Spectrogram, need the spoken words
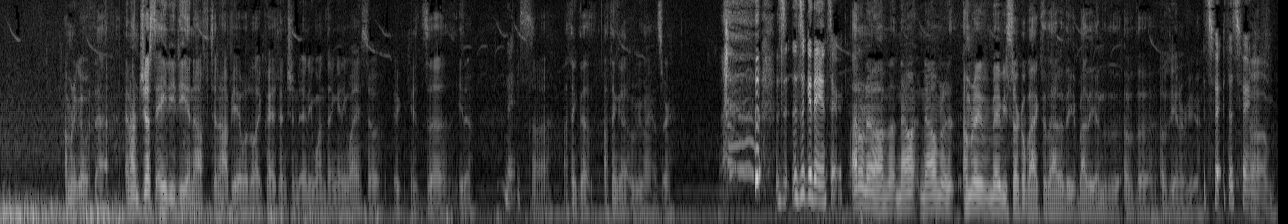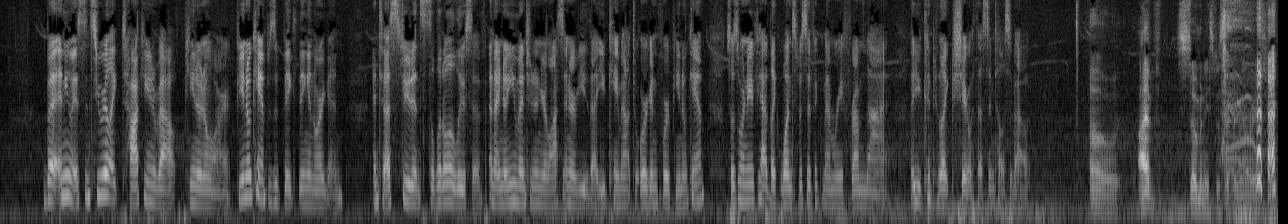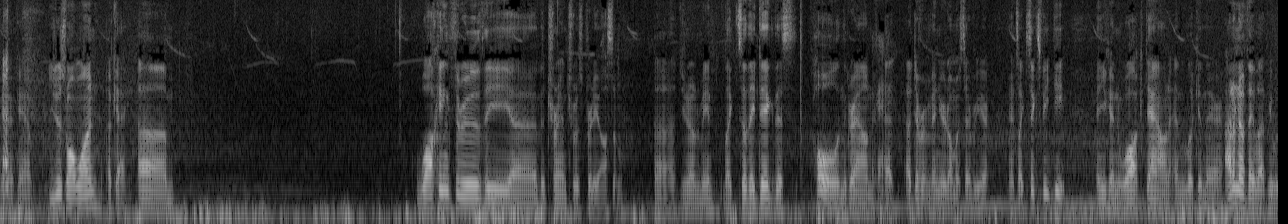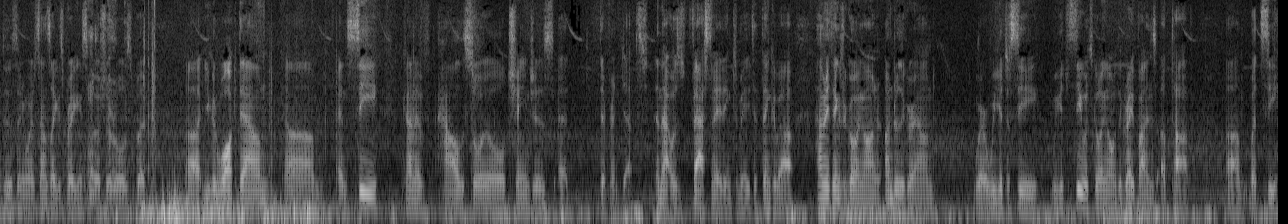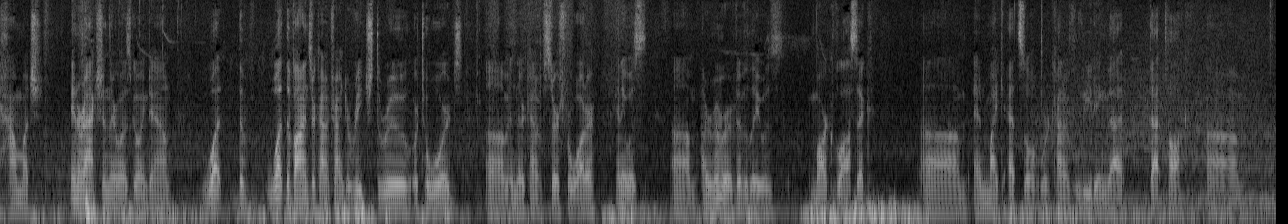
I'm gonna go with that. And I'm just ADD enough to not be able to like pay attention to any one thing anyway. So it, it's uh you know. Nice. Uh, I think that I think that would be my answer. it's, it's a good answer. I don't know. I'm now now I'm gonna I'm gonna maybe circle back to that at the by the end of the of the of the interview. It's fair. That's fair enough. Um, But anyway, since you were like talking about Pinot Noir, Pinot Camp is a big thing in Oregon. And to us students, it's a little elusive. And I know you mentioned in your last interview that you came out to Oregon for Pinot Camp. So I was wondering if you had like one specific memory from that that you could like share with us and tell us about. oh, I have so many specific memories from Pinot Camp. You just want one? Okay. Um, walking through the uh, the trench was pretty awesome. Uh, you know what I mean? Like, so they dig this hole in the ground Okay. at a different vineyard almost every year, and it's like six feet deep. And you can walk down and look in there. I don't know if they let people do this anymore. It sounds like it's breaking some OSHA rules, but uh, you could walk down um, and see kind of how the soil changes at different depths, and that was fascinating to me to think about how many things are going on under the ground, where we get to see we get to see what's going on with the grapevines up top, um, but see how much interaction there was going down, what the what the vines are kind of trying to reach through or towards um, in their kind of search for water, and it was um, I remember vividly. It was Mark Vlossak um, and Mike Etzel were kind of leading that that talk, um,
